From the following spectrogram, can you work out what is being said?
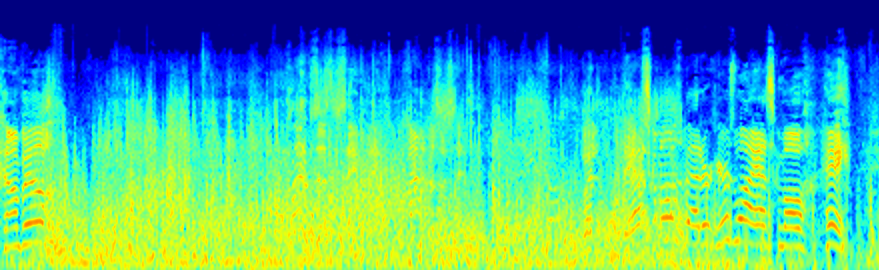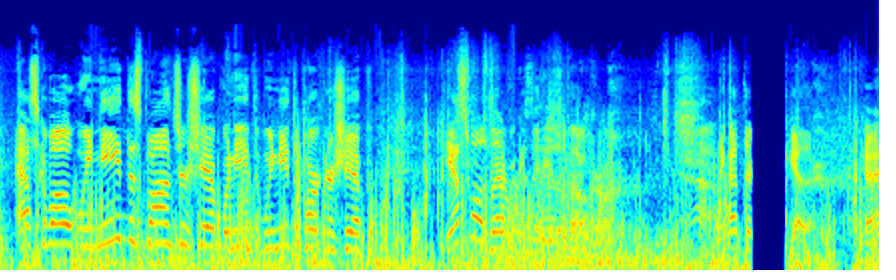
Huh, Bill? Does the same thing. Does the same thing. But the Eskimo's better. Here's why, Eskimo. Hey, Eskimo, we need the sponsorship. We need the, we need the partnership. The Eskimo's better because they do the Velcro. Yeah. They got their together. Okay.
